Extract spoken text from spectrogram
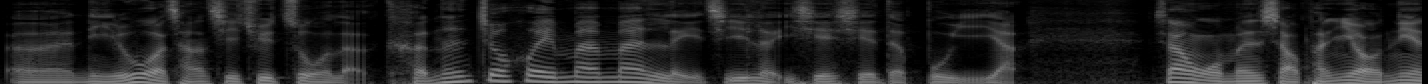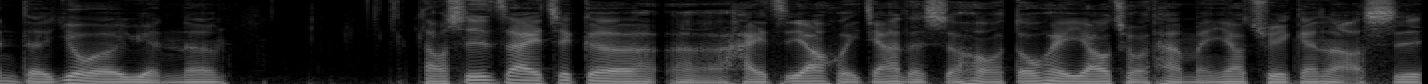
呃，你如果长期去做了，可能就会慢慢累积了一些些的不一样。像我们小朋友念的幼儿园呢。老师在这个呃孩子要回家的时候，都会要求他们要去跟老师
